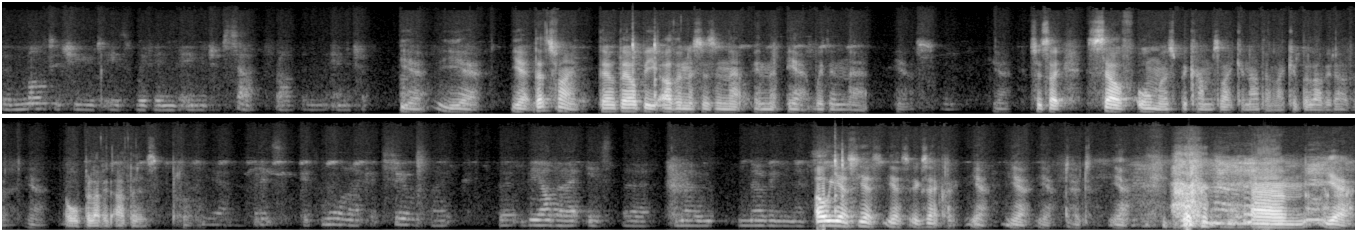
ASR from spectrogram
the, the multitude is within the image of self rather than the image of. Yeah, yeah, yeah. That's fine. There'll there'll be othernesses in that in that yeah within that yes, yeah. So it's like self almost becomes like another, like a beloved other, yeah, or beloved others plural. Yeah, but it's it's more like it feels like the the other is the no knowingness. Oh yes, yes, yes, exactly. Yeah, yeah, yeah, totally. Yeah. um, yeah.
